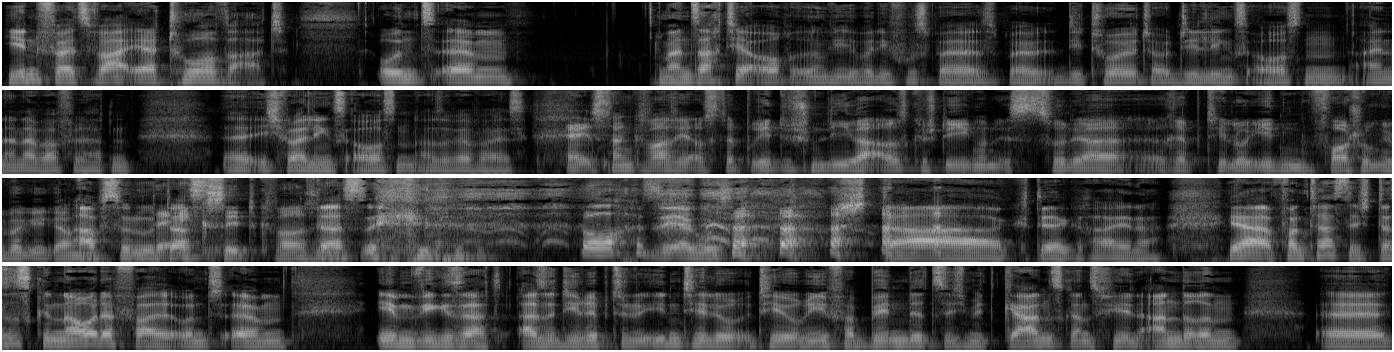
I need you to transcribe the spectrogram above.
Jedenfalls war er Torwart. Und ähm, man sagt ja auch irgendwie über die Fußballer, dass die Torhüter und die Linksaußen einen an der Waffel hatten. Äh, ich war Linksaußen, also wer weiß. Er ist dann quasi aus der britischen Liga ausgestiegen und ist zu der Reptiloiden-Forschung übergegangen. Absolut. Der das, Exit quasi. Das, oh, sehr gut. Stark, der Greiner. Ja, fantastisch. Das ist genau der Fall. Und ähm, eben, wie gesagt, also die Reptiloiden-Theorie verbindet sich mit ganz, ganz vielen anderen äh,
